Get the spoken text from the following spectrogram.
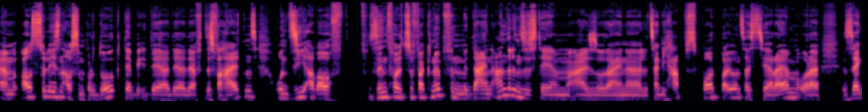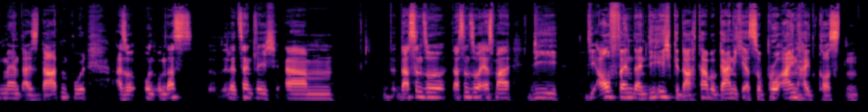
ähm, auszulesen aus dem Produkt, der, der, der, des Verhaltens und sie aber auch sinnvoll zu verknüpfen mit deinen anderen Systemen, also deine letztendlich HubSpot bei uns als CRM oder Segment als Datenpool. Also und, und das letztendlich, ähm, das sind so, das sind so erstmal die die Aufwände, an die ich gedacht habe, gar nicht erst so pro Einheit kosten,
